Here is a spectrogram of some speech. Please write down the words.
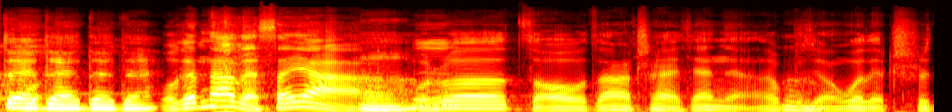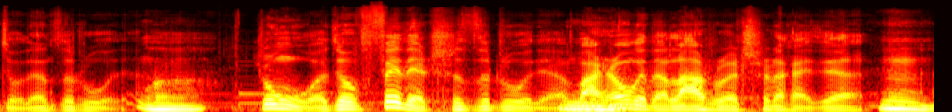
对对对对，我跟他在三亚嗯，我说走，咱俩吃海鲜去。他说不行，我得吃酒店自助去。嗯，中午就非得吃自助去，嗯晚上我给他拉出来吃的海鲜。嗯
